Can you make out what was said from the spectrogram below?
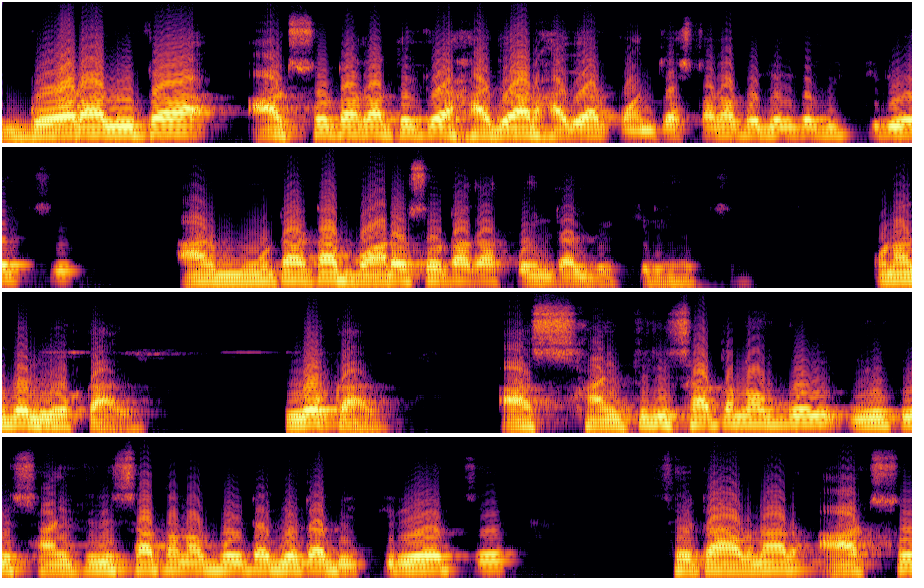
গড় আলুটা আটশো টাকা থেকে হাজার হাজার পঞ্চাশ টাকা পর্যন্ত বিক্রি হচ্ছে, আর মোটাটা বারোশো টাকা কুইন্টাল বিক্রি হচ্ছে। ওনাদের লোকাল। লোকাল। আর সাঁত্রিশ সাতানব্বই, ইউপি সাঁত্রিশ সাতানব্বইটা যেটা বিক্রি হচ্ছে, সেটা আপনার আটশো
